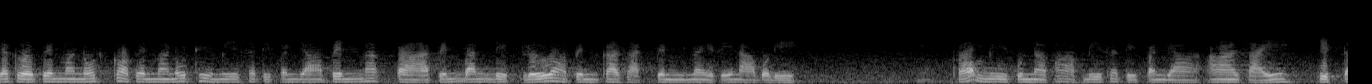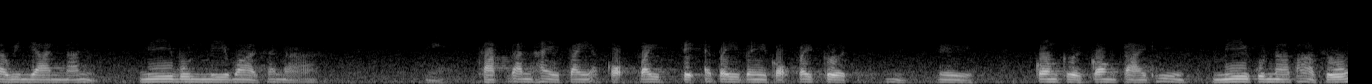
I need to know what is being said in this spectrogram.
จะเกิดเป็นมนุษย์ก็เป็นมนุษย์ที่มีสติปัญญาเป็นนักปราชญ์เป็นบัณฑิต หรือว่าเป็นกษัตริย์เป็นในเสนาบดี เพราะมีคุณภาพมีสติปัญญาอาศัยจิตวิญญาณนั้น มีบุญมีวาสนา ผลักดันให้ไปเกาะไปเตะไปไปเกาะไปเกิดนี่กองเกิดกองตายที่มีคุณภาพสูง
